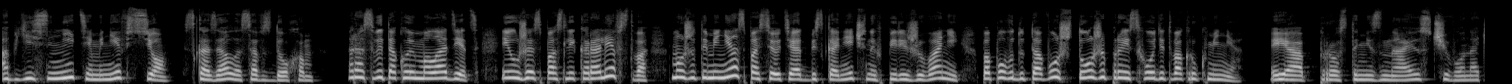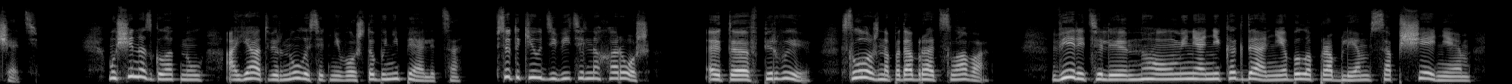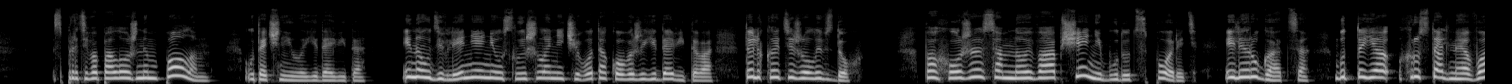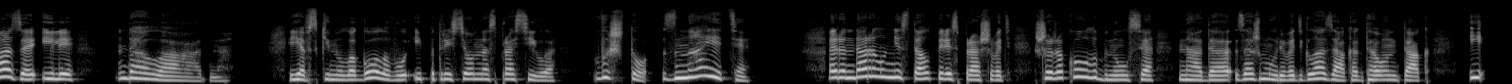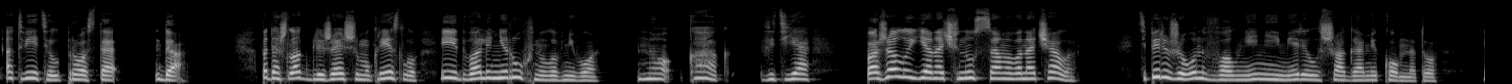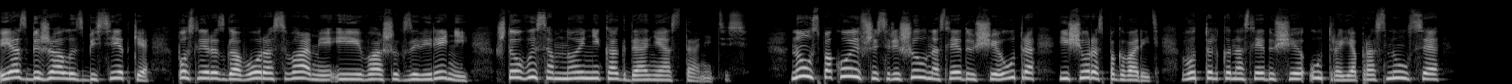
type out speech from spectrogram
«Объясните мне все», — сказала со вздохом. «Раз вы такой молодец и уже спасли королевство, может, и меня спасете от бесконечных переживаний по поводу того, что же происходит вокруг меня?» Я просто не знаю, с чего начать. Мужчина сглотнул, а я отвернулась от него, чтобы не пялиться. Все-таки удивительно хорош. Это впервые. Сложно подобрать слова. Верите ли, но у меня никогда не было проблем с общением. С противоположным полом, уточнила ядовито. И на удивление не услышала ничего такого же ядовитого, только тяжелый вздох. Похоже, со мной вообще не будут спорить или ругаться, будто я хрустальная ваза или... Да ладно. Я вскинула голову и потрясенно спросила, «Вы что, знаете?» Эрендарл не стал переспрашивать, широко улыбнулся, надо зажмуривать глаза, когда он так, и ответил просто «да». Подошла к ближайшему креслу и едва ли не рухнула в него. «Но как? Ведь я Пожалуй, я начну с самого начала. Теперь уже он в волнении мерил шагами комнату. Я сбежал из беседки после разговора с вами и ваших заверений, что вы со мной никогда не останетесь. Но, успокоившись, решил на следующее утро еще раз поговорить. Вот только на следующее утро я проснулся...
